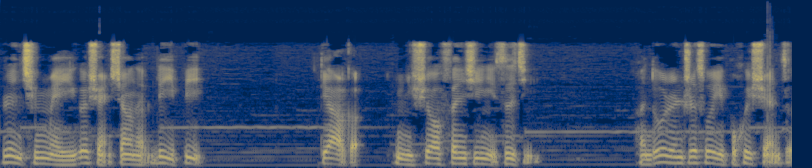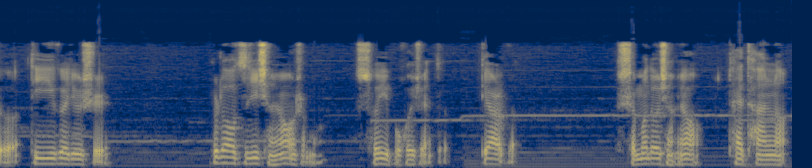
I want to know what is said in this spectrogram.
认清每一个选项的利弊。第二个，你需要分析你自己。很多人之所以不会选择，第一个就是不知道自己想要什么，所以不会选择。第二个，什么都想要，太贪了，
